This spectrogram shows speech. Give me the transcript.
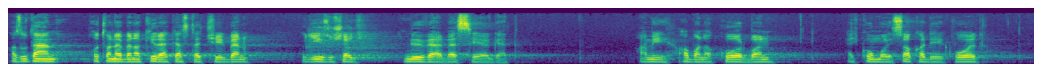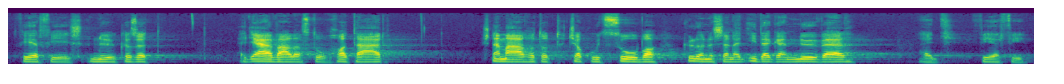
Azután ott van ebben a kirekesztettségben, hogy Jézus egy nővel beszélget, ami abban a korban egy komoly szakadék volt férfi és nő között, egy elválasztó határ, és nem állhatott csak úgy szóba, különösen egy idegen nővel egy férfi.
